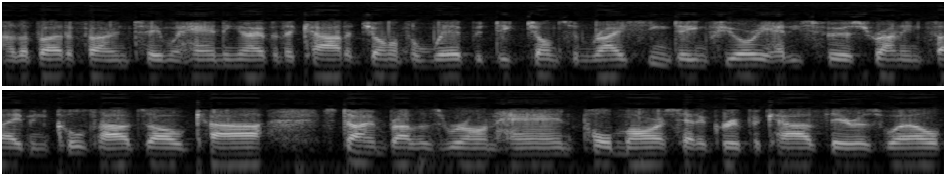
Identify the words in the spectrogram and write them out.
uh, the Vodafone team were handing over the car to Jonathan Webb at Dick Johnson Racing. Dean Fiore had his first run in Fabian Coulthard's old car. Stone Brothers were on hand. Paul Morris had a group of cars there as well.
